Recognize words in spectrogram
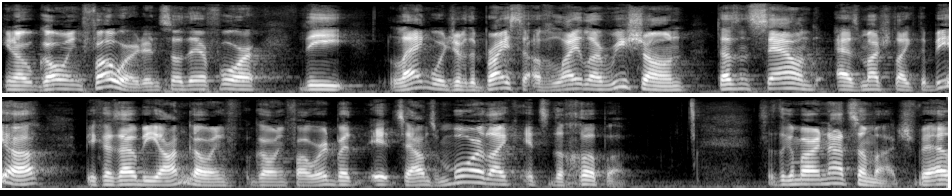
you know, going forward. And so therefore the language of the brisa of layla rishon doesn't sound as much like the bia because that would be ongoing going forward, but it sounds more like it's the chuppah. Says the Gemara, not so much. Yeah,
